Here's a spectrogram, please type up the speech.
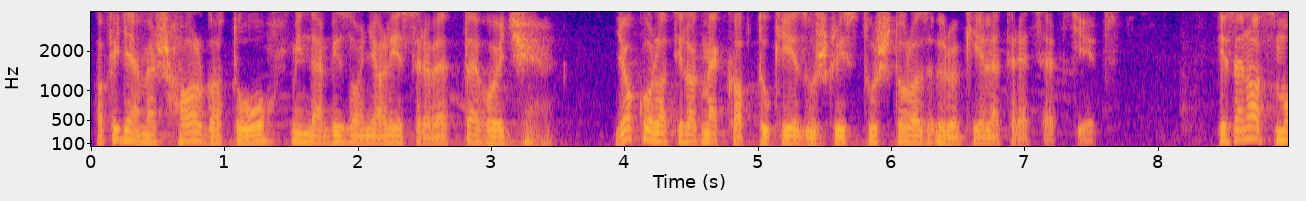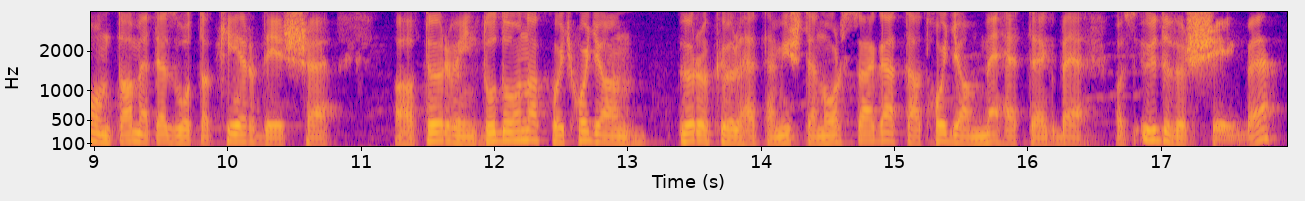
A figyelmes hallgató minden bizonyal észrevette, hogy gyakorlatilag megkaptuk Jézus Krisztustól az örök élet receptjét. Hiszen azt mondta, mert ez volt a kérdése a törvénytudónak, hogy hogyan örökölhetem Isten országát, tehát hogyan mehetek be az üdvösségbe,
